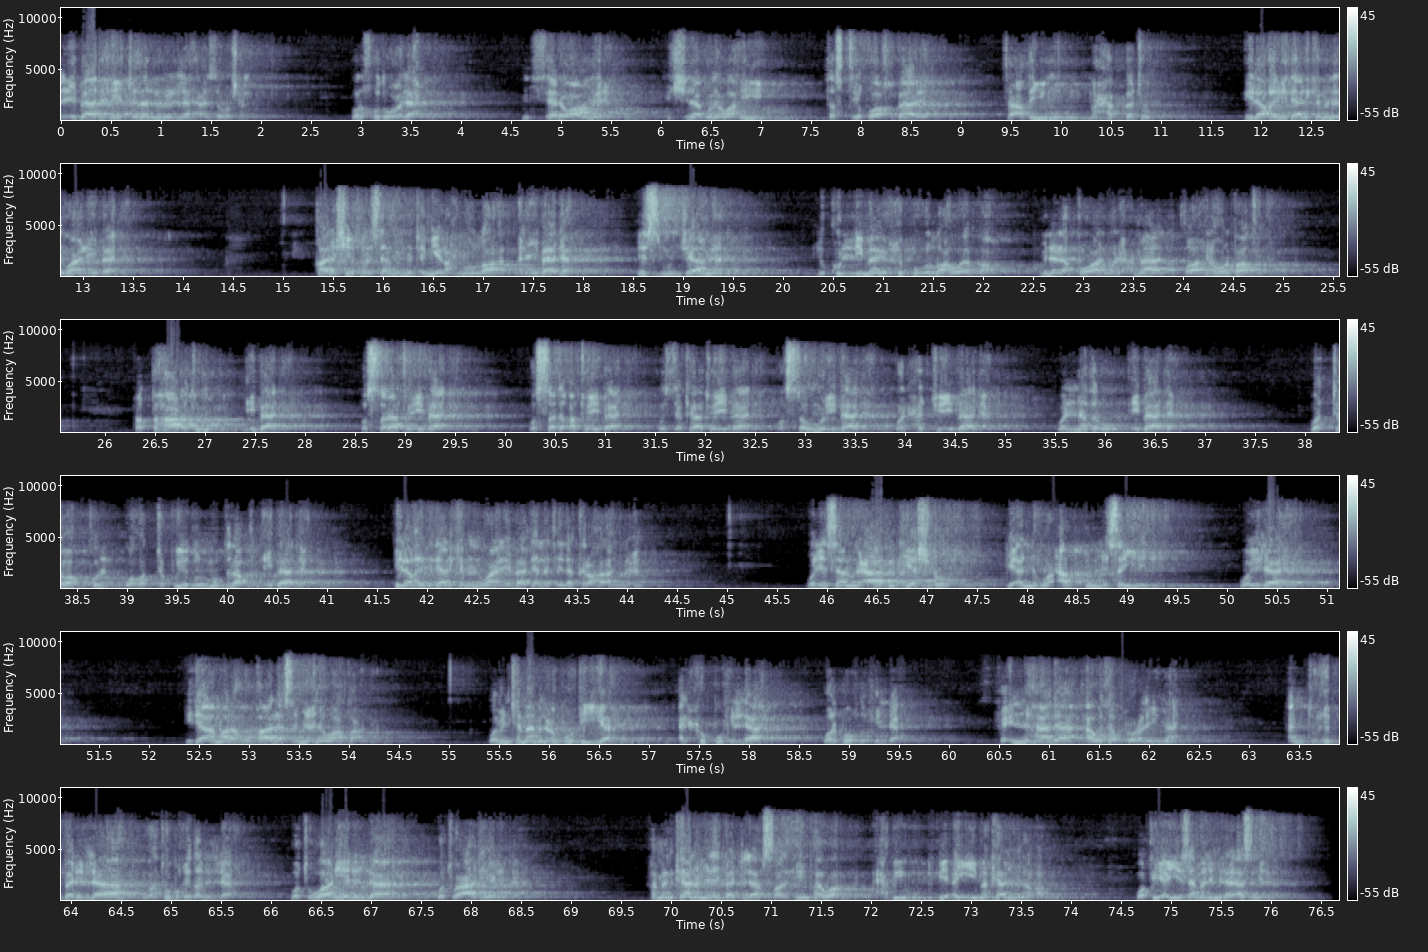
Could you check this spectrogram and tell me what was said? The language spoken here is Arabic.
العبادة هي التذلل لله عز وجل والخضوع له امتثال أوامره اجتناب نواهيه تصديق أخباره تعظيمه محبته إلى غير ذلك من أنواع العبادة. قال شيخ الإسلام ابن تيمية رحمه الله العبادة اسم جامع لكل ما يحبه الله ويرضاه من الأقوال والأعمال الظاهرة والباطنة. فالطهارة عبادة والصلاة عبادة. والصدقة عبادة والزكاة عبادة والصوم عبادة والحج عبادة والنذر عبادة والتوكل وهو التفويض المطلق عبادة. إلى غير ذلك من أنواع العبادة التي ذكرها أهل العلم. والإنسان العابد يشعر بأنه عبد لسيده وإلهه. إذا أمره قال سمعنا وأطعنا. ومن تمام العبودية الحب في الله والبغض في الله. فإن هذا أوثق عرى الإيمان أن تحب لله وتبغض لله وتوالي لله وتعادي لله. فمن كان من عباد الله الصالحين فهو حبيبك في أي مكان من الأرض وفي أي زمن من الأزمنة.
